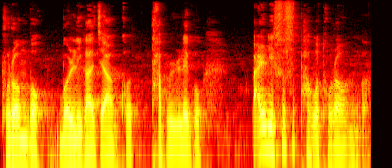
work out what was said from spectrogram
불원복 멀리 가지 않고 답을 내고 빨리 수습하고 돌아오는 거.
